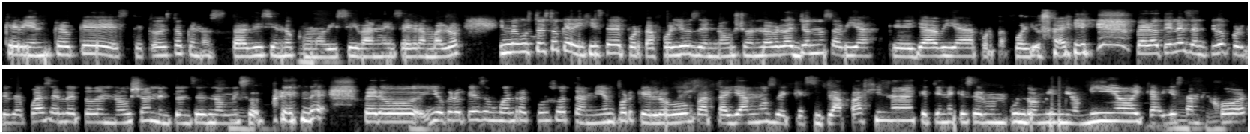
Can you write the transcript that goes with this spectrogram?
qué, bien. Creo que este, todo esto que nos estás diciendo, como dice Iván, es de gran valor. Y me gustó esto que dijiste de portafolios de Notion. La verdad, yo no sabía que ya había portafolios ahí, pero tiene sentido porque se puede hacer de todo en Notion, entonces no me sorprende, pero yo creo que es un buen recurso también porque luego batallamos de que si la página, que tiene que ser un, dominio mío y que ahí está mejor,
